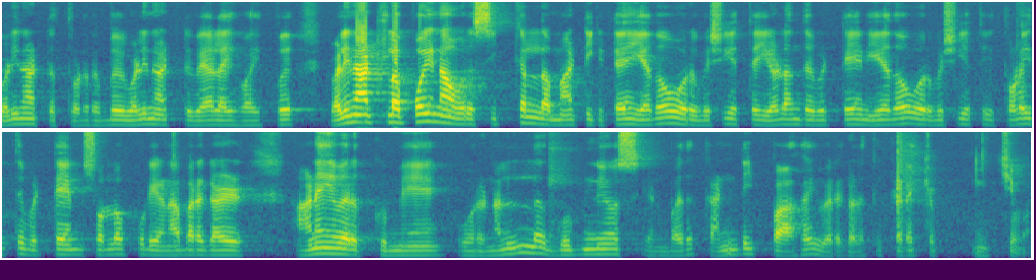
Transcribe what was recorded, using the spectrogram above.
வெளிநாட்டு தொடர்பு வெளிநாட்டு வேலை வாய்ப்பு வெளிநாட்டில் போய் நான் ஒரு சிக்கல்ல மாட்டிக்கிட்டேன். ஏதோ ஒரு விஷயத்தை இழந்து விட்டேன். ஏதோ ஒரு விஷயத்தை தொலைத்து விட்டேன் சொல்லக்கூடிய நபர்கள் அனைவருக்குமே ஒரு நல்ல குட் நியூஸ் என்பது கண்டிப்பாக இவர்களுக்கு கிடைக்கும். நிச்சயமா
